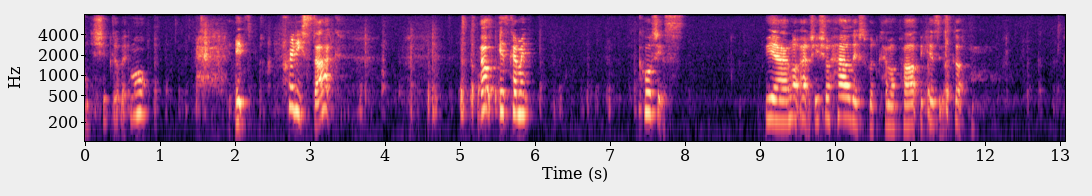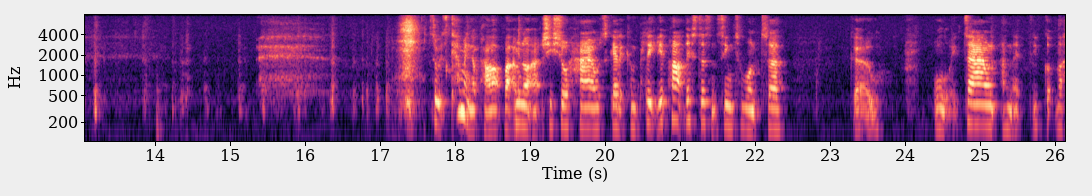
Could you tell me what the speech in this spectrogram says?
it should go a bit more. It's pretty stuck. Oh, it's coming. Of course it's, yeah, I'm not actually sure how this would come apart because it's got, so it's coming apart but I'm not actually sure how to get it completely apart. This doesn't seem to want to go all the way down and it, you've got the,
